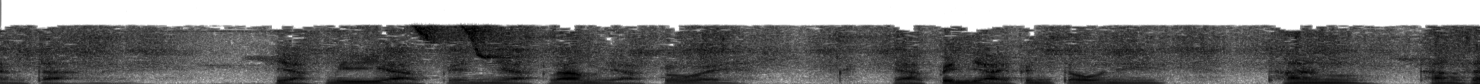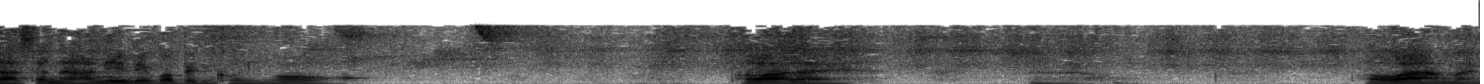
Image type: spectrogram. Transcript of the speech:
ต่างๆ อยากมีอยากเป็นอยากร่ำอยากรวย อยากเป็นใหญ่เป็นโตนี่ทางทางศาสนานี่เรียกว่าเป็นคนโง่ เพราะอะไร เพราะว่ามัน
